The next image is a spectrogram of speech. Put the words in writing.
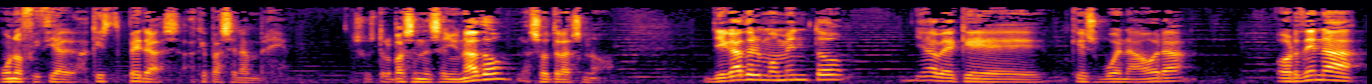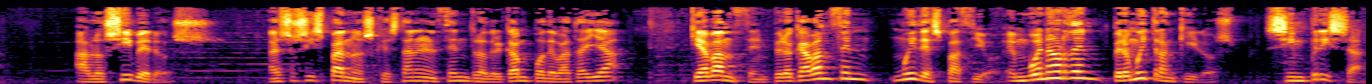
Un oficial, ¿a qué esperas? A que pasen hambre. Sus tropas han desayunado, las otras no. Llegado el momento, ya ve que, que, es buena hora, ordena a los íberos, a esos hispanos que están en el centro del campo de batalla, que avancen, pero que avancen muy despacio, en buena orden, pero muy tranquilos, sin prisa,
